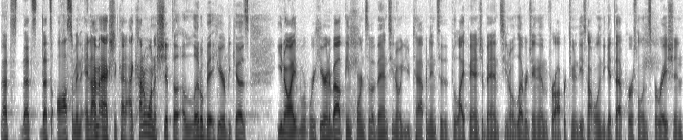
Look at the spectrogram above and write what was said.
That's that's that's awesome. And and I'm actually kind of I kind of want to shift a, a little bit here because you know, I we're hearing about the importance of events. You know, you tapping into the, the LifeVantage events. You know, leveraging them for opportunities, not only to get that personal inspiration,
